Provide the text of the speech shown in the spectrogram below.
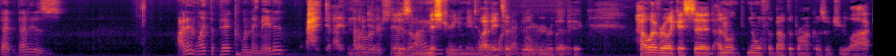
That that is. I didn't like the pick when they made it. I, I have no I idea. It is a mystery to me why they took Will Grier with but- that pick. However, like I said, I don't know if about the Broncos with Drew Lock.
